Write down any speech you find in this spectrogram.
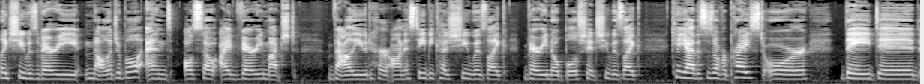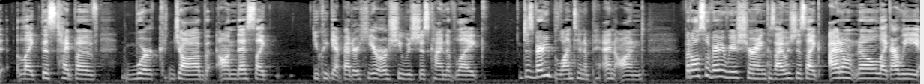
Like she was very knowledgeable. And also, I very much valued her honesty because she was like very no bullshit. She was like, okay, yeah, this is overpriced, or they did like this type of work job on this, like you could get better here, or she was just kind of like, just very blunt and, and on, but also very reassuring because I was just like, I don't know, like, are we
